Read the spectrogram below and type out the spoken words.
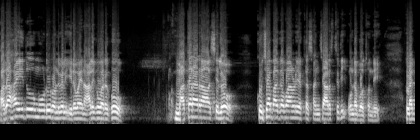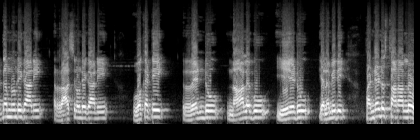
పదహైదు మూడు రెండు వేల ఇరవై నాలుగు వరకు మకర రాశిలో కుజ భగవానుడి యొక్క సంచార స్థితి ఉండబోతుంది. లగ్నం నుండి కానీ రాశి నుండి కానీ ఒకటి రెండు నాలుగు ఏడు ఎనిమిది పన్నెండు స్థానాల్లో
